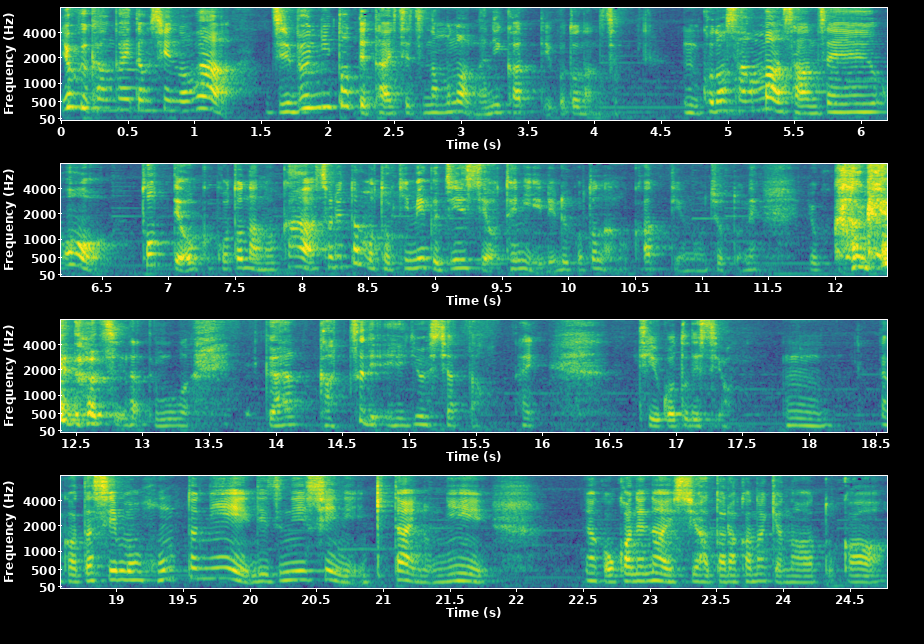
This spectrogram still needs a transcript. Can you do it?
よく考えてほしいのは自分にとって大切なものは何かっていうことなんですよ。うん、この3万3,000円を取っておくことなのかそれともときめく人生を手に入れることなのかっていうのをちょっとねよく考えてほしいなってもうががっつり営業しちゃった。はい、っていうことですよ。うんなんか私も本当にディズニーシーに行きたいのになんかお金ないし働かなきゃなとか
